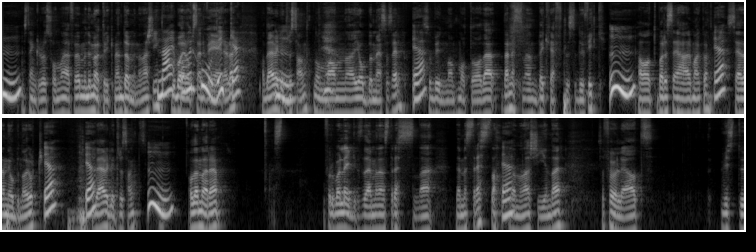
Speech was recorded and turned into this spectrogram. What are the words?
Og så tenker du sånn var jeg før, men du møter ikke med en dømmende energi. Nei, du bare observerer det. ikke. det. Og det er veldig interessant når man eh, jobber med seg selv. Ja. Så begynner man på en måte å Det er, det er nesten en bekreftelse du fikk. Av at bare se her, Marka. Mm. Ja. Se den jobben du har gjort. Ja. ja. Det er veldig interessant. Mm. Og den derre For å bare legge til det med den stressende Det med stress, da, den energien der, så føler jeg at hvis du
